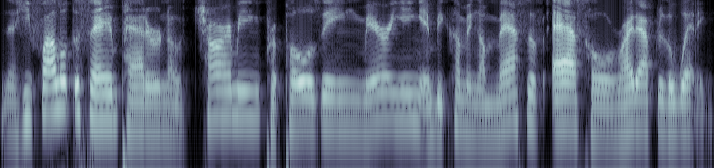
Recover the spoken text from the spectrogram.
Now, he followed the same pattern of charming, proposing, marrying, and becoming a massive asshole right after the wedding.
